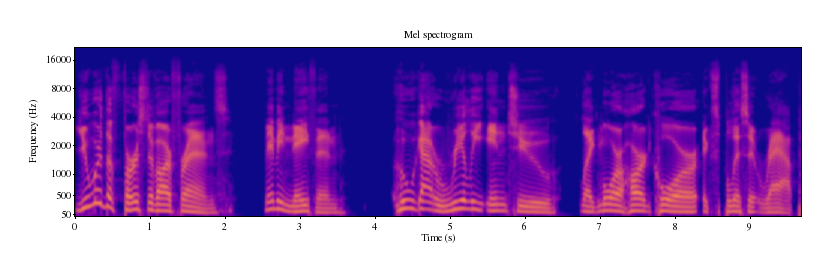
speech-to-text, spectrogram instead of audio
You were the first of our friends, maybe Nathan, who got really into like more hardcore, explicit rap.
